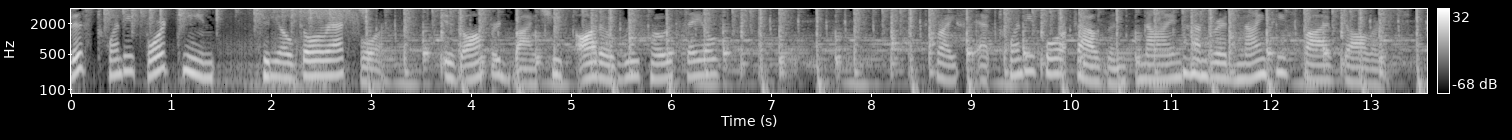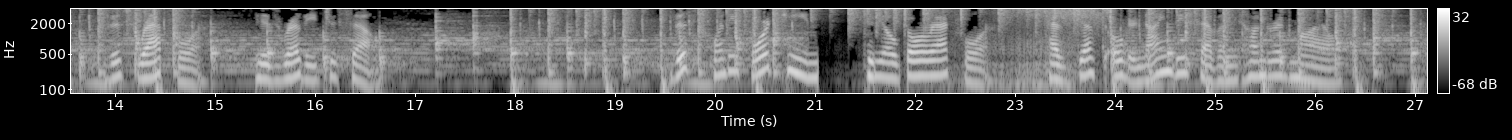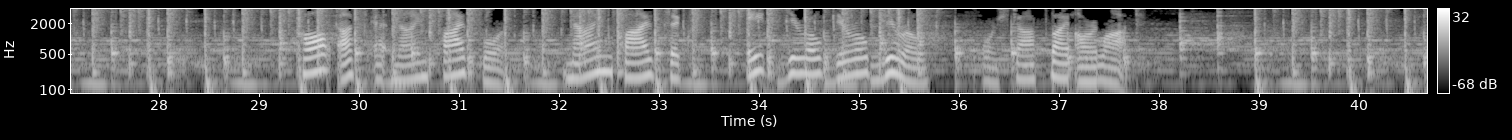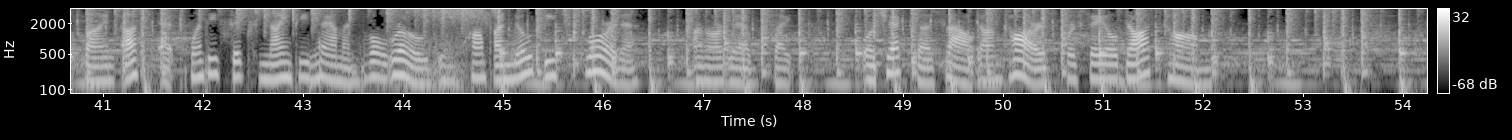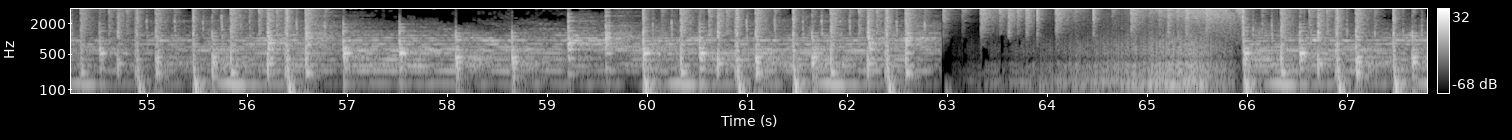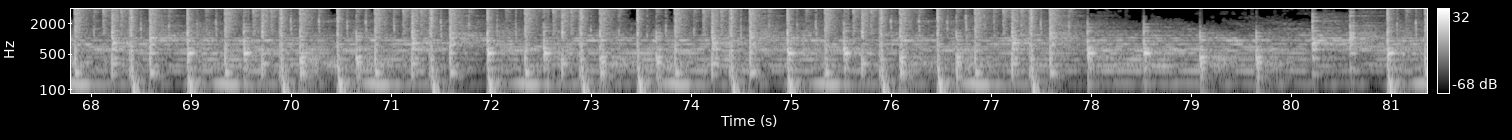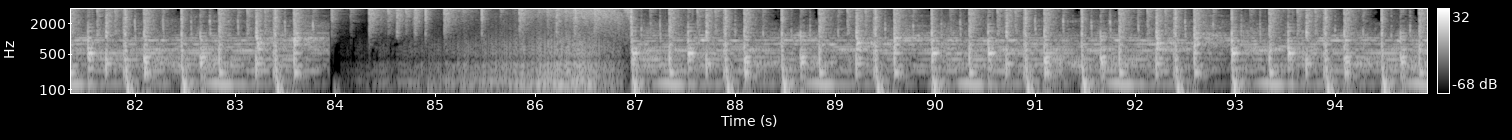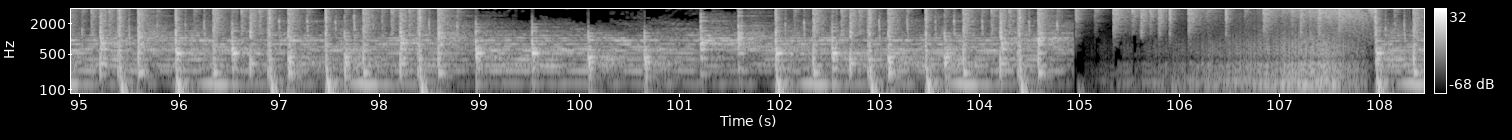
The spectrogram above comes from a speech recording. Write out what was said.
This 2014 Toyota RAV4 is offered by Cheap Auto Repo Sales. Priced at $24,995, this RAV4 is ready to sell. This 2014 Toyota RAV4 has just over 9,700 miles. Call us at 954-956-8000 or stop by our lot. Find us at 2690 Hammondville Road in Pompano Beach, Florida on our website or check us out on carsforsale.com. Thank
